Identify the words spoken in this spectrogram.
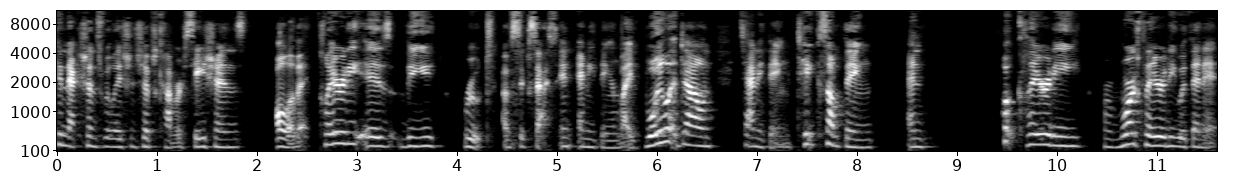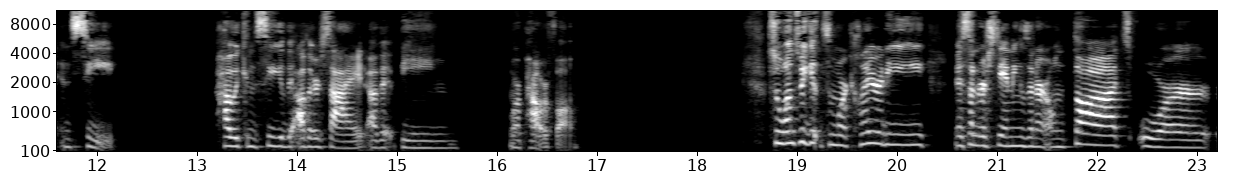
connections, relationships, conversations, all of it. Clarity is the root of success in anything in life. Boil it down to anything. Take something and put clarity or more clarity within it and see how we can see the other side of it being more powerful. So once we get some more clarity, misunderstandings in our own thoughts or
